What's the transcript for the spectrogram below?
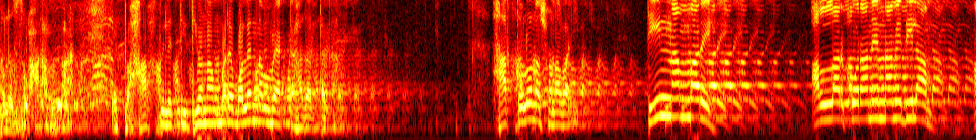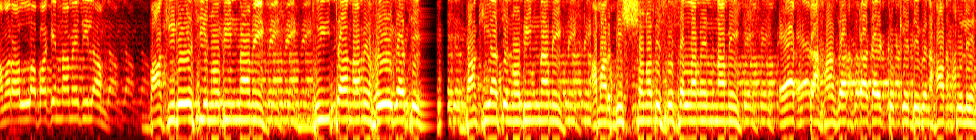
বলো, সুবহানাল্লাহ। একটু হাত তুলে তৃতীয় নম্বরে বলেন না বাবু, একটা হাজার টাকা। হাত তোলো না সোনা ভাই। তিন নাম্বারে, আল্লাহর কোরআনের নামে দিলাম, আমার আল্লাহ পাকের নামে দিলাম। বাকি রয়েছে নবীন নামে। দুইটা নামে হয়ে গেছে। বাকি আছে নবীন নামে, আমার বিশ্ব নবী সাল্লামের নামে। একটা হাজার টাকা একটু কে দেবেন, হাত তোলেন।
